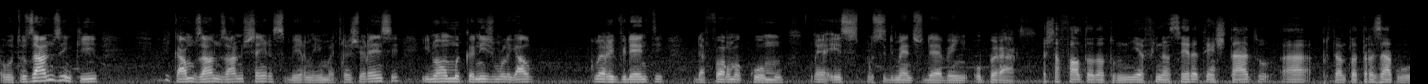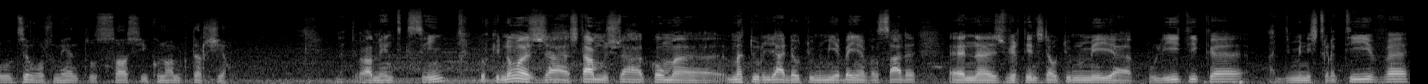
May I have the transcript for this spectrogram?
outros anos em que ficamos anos, anos sem receber nenhuma transferência e não há um mecanismo legal clarividente da forma como eh, esses procedimentos devem operar. Esta falta de autonomia financeira tem estado a, portanto, atrasar o desenvolvimento socioeconómico da região. Naturalmente que sim, porque nós já estamos já com uma maturidade de autonomia bem avançada eh, nas vertentes da autonomia política, administrativa,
